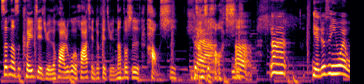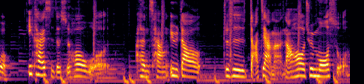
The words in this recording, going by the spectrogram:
真的是可以解决的话，如果花钱就可以解决，那都是好事，对，是好事。嗯，那也就是因为我一开始的时候，我很常遇到。就是打架嘛，然后去摸索，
